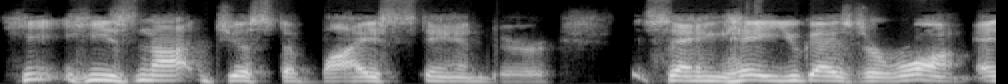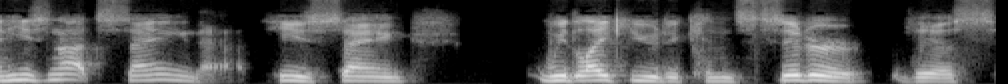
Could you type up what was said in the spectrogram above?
he he's not just a bystander saying, "Hey, you guys are wrong," and he's not saying that. He's saying, "We'd like you to consider this."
